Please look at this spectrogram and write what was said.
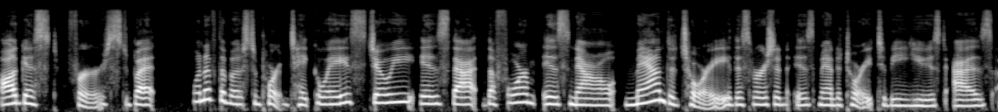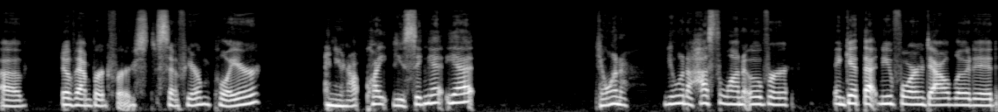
August 1st. But one of the most important takeaways, Joey, is that the form is now mandatory. This version is mandatory to be used as of November 1st. So if you're an employer and you're not quite using it yet, you want to you want to hustle on over and get that new form downloaded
